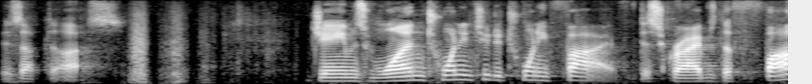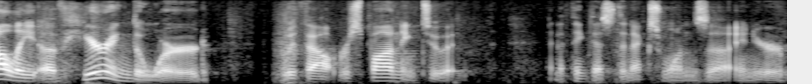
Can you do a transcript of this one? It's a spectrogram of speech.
is up to us. James 1 22 to 25 describes the folly of hearing the word without responding to it. And I think that's the next one's uh, in your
